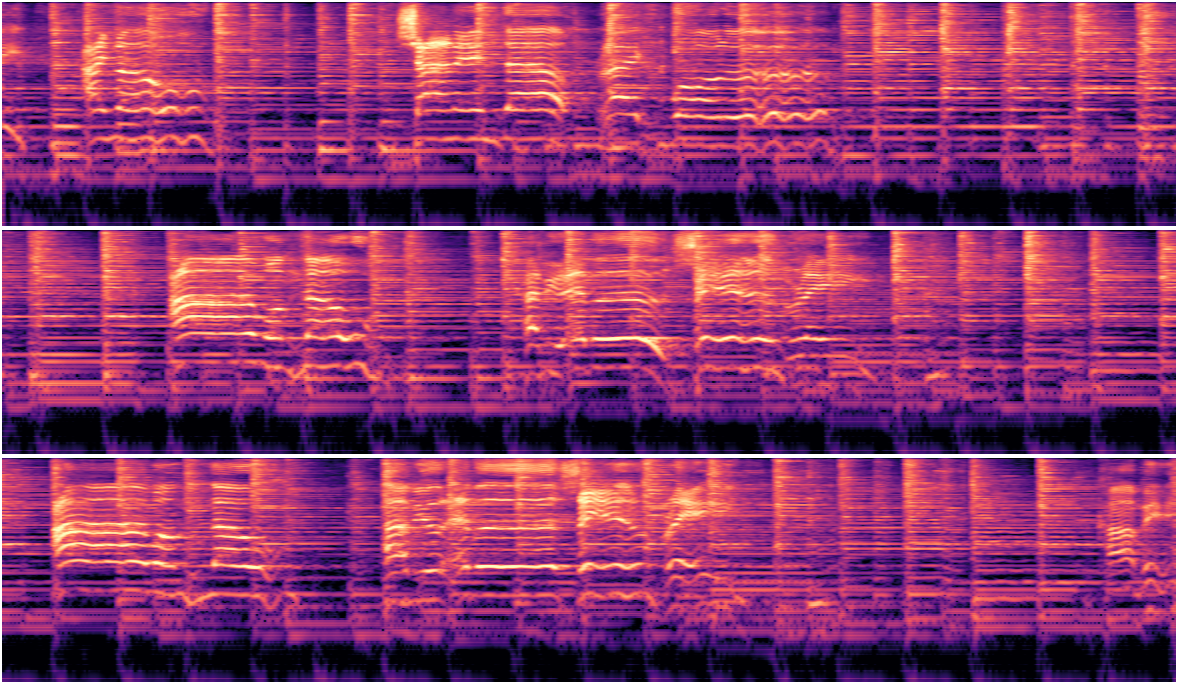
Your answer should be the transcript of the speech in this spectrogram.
day. I know, shining down like water. I want to know Have you ever seen rain? I want to know Have you ever seen rain? Coming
